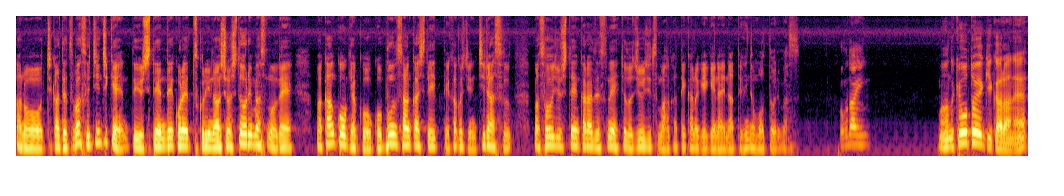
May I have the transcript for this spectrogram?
あの地下鉄バス1日券という視点でこれ作り直しをしておりますので、まあ、観光客をこう分散化していって各地に散らす、まあ、そういう視点からですねちょっと充実も図っていかなきゃいけないなというふうに思っております。国あの京都駅からね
